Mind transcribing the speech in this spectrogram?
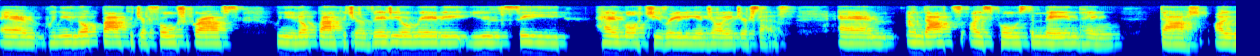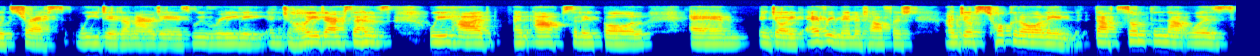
Um, when you look back at your photographs, when you look back at your video, maybe you'll see how much you really enjoyed yourself. Um, and that's, I suppose, the main thing that I would stress we did on our days. We really enjoyed ourselves. We had an absolute ball, um, enjoyed every minute of it, and just took it all in. That's something that was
